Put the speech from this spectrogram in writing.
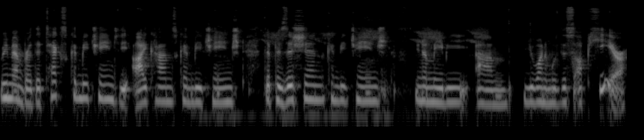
Remember, the text can be changed, the icons can be changed, the position can be changed. You know, maybe um, you want to move this up here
